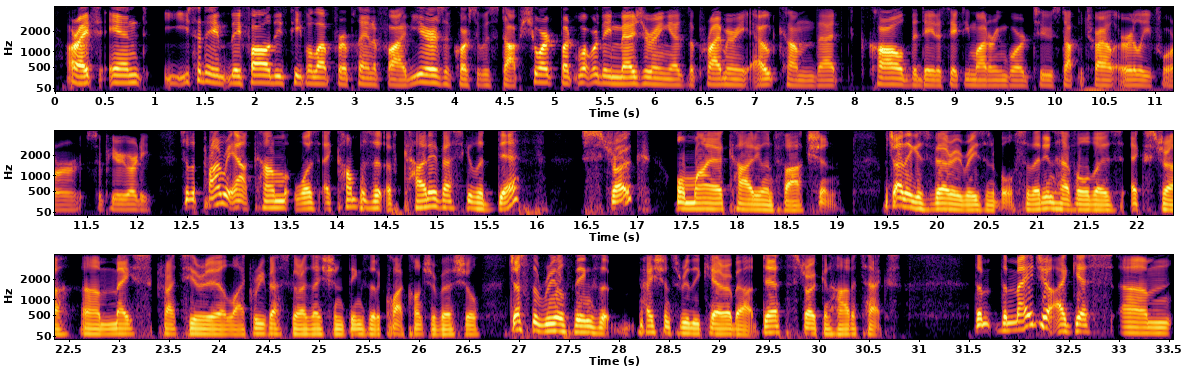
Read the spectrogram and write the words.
All right, and you said they, they followed these people up for a plan of five years. Of course, it was stopped short, but what were they measuring as the primary outcome that called the Data Safety Monitoring Board to stop the trial early for superiority? So, the primary outcome was a composite of cardiovascular death, stroke, or myocardial infarction which I think is very reasonable. So they didn't have all those extra um, MACE criteria like revascularization, things that are quite controversial. Just the real things that patients really care about death, stroke, and heart attacks. The, the major, I guess, um,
